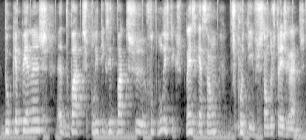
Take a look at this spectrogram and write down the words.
do que apenas eh, debates políticos e debates eh, futebolísticos, que nem sequer são desportivos, são dos três grandes.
